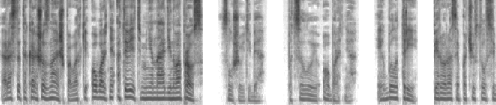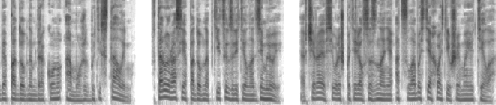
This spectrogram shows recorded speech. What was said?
Раз ты так хорошо знаешь повадки оборотня, ответь мне на один вопрос. Слушаю тебя. Поцелую оборотня. Их было три. Первый раз я почувствовал себя подобным дракону, а может быть и стал им. Второй раз я, подобно птице, взлетел над землей. А вчера я всего лишь потерял сознание от слабости, охватившей мое тело.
